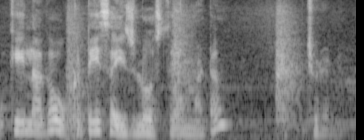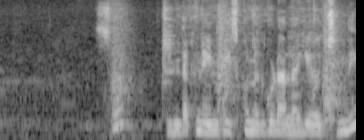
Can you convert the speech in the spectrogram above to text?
ఒకేలాగా ఒకటే సైజులో వస్తాయి అన్నమాట చూడండి. సో ఇందాక నేను తీసుకున్నది కూడా అలాగే వచ్చింది.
